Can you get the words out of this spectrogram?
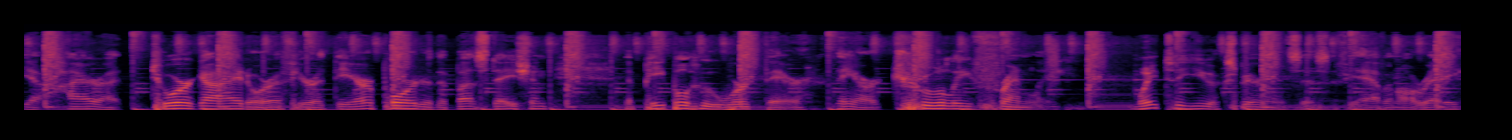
you hire a tour guide or if you're at the airport or the bus station, the people who work there, they are truly friendly. Wait till you experience this if you haven't already.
